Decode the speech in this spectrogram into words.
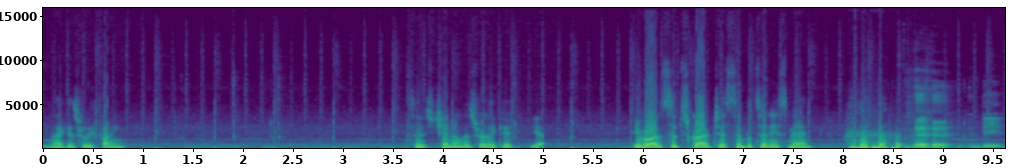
Like it's really funny. Since channel is really good. Yeah. Everyone subscribe to Simpleton S Man. Indeed.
